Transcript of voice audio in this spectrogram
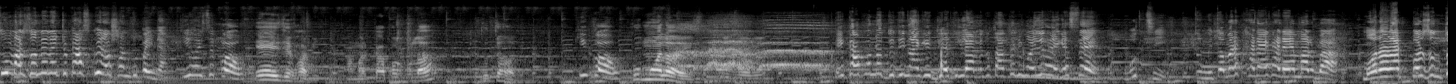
তোমার জন্য না একটু কাজ করে শান্তি পাই না। কি হয়েছে কও? এই যে ভাবি আমার কাপড়গুলা ধুতে হবে। কি কও? খুব ময়লা হয়ে গেছে। এই কাপড়টা দুদিন আগে ধুয়ে দিলে আমি তো তাড়াতাড়ি ময়লা হয়ে গেছে। বুঝছি তুমি তো আমার খাড়ায় খাড়ায় মারবা। মরার আগ পর্যন্ত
